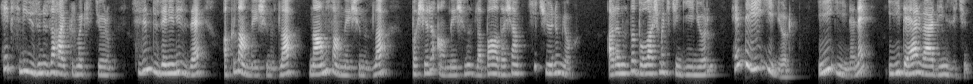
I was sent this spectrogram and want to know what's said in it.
hepsini yüzünüze haykırmak istiyorum. Sizin düzeninizle, akıl anlayışınızla, namus anlayışınızla, başarı anlayışınızla bağdaşan hiç yönüm yok. Aranızda dolaşmak için giyiniyorum, hem de iyi giyiniyorum. İyi giyinene iyi değer verdiğiniz için.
